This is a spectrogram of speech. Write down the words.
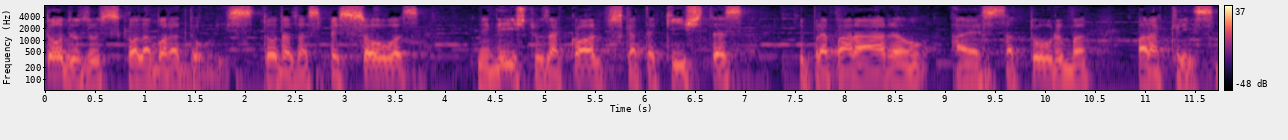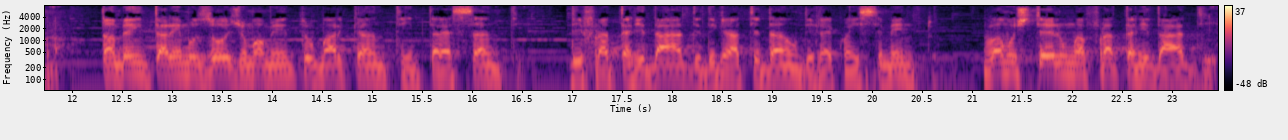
todos os colaboradores, todas as pessoas, ministros, acólitos, catequistas que prepararam a essa turma para a crisma. Também teremos hoje um momento marcante, interessante, de fraternidade, de gratidão, de reconhecimento. Vamos ter uma fraternidade,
